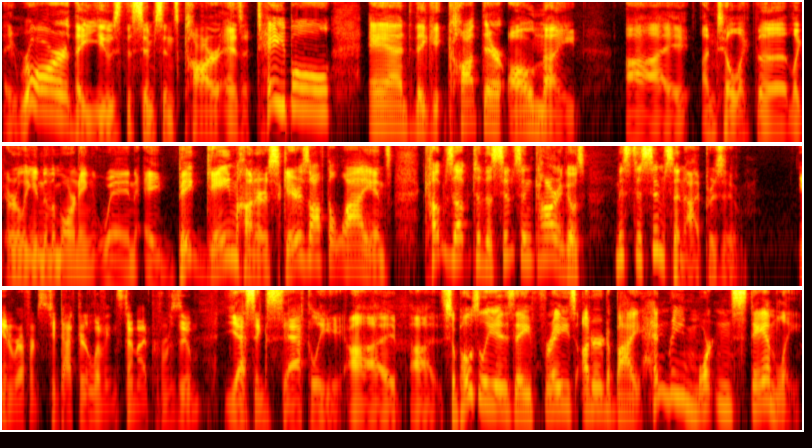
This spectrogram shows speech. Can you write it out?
They roar, they use the Simpsons car as a table, and they get caught there all night uh, until like the like early into the morning when a big game hunter scares off the lions, comes up to the Simpson car and goes, Mr. Simpson, I presume. In reference to Dr. Livingstone, I presume. Yes, exactly. Uh, uh, supposedly, it is a phrase uttered by Henry Morton Stanley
